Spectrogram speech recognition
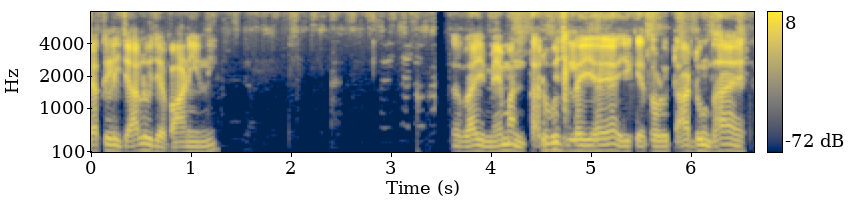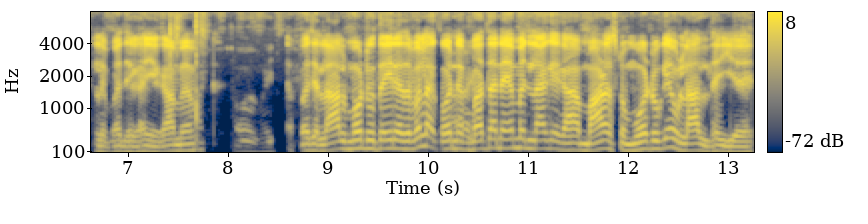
ચકલી ચાલુ છે પાણીની. તો ભાઈ મહેમાન તરબૂજ લઈ આવ્યા. એ કે થોડું ટાઢું થાય એટલે પછી કહીએ કા મહેમાન પછી લાલ મોટું થઈ રહેશે ભલે કોઈને બધાને એમ જ લાગે કે આ માણસનું મોઢું કેવું લાલ થઈ જાય.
